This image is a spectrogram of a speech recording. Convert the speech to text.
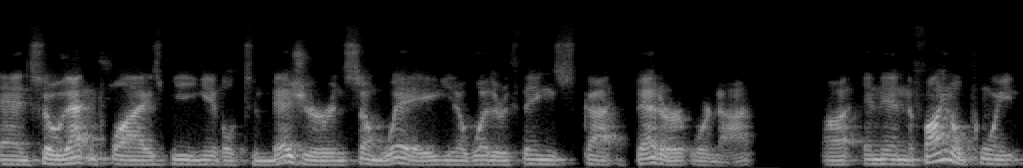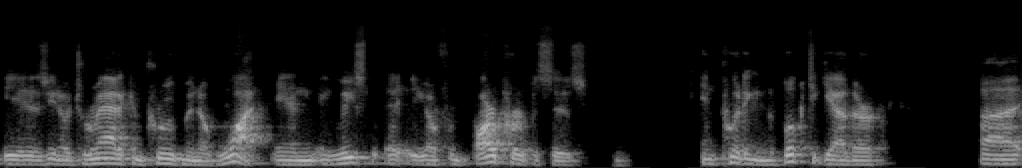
And so that implies being able to measure in some way you know whether things got better or not. Uh, and then the final point is you know dramatic improvement of what? And at least uh, you know for our purposes in putting the book together, uh,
